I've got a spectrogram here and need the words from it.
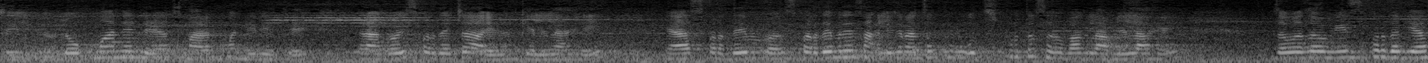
श्री लोकमान्य टिळक स्मारक मंदिर येथे रांगोळी स्पर्धेचं आयोजन केलेलं आहे. या स्पर्धे स्पर्धेमध्ये सांगलीकरांचा खूप उत्स्फूर्त सहभाग लाभलेला आहे. जवळजवळ वीस स्पर्धक या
